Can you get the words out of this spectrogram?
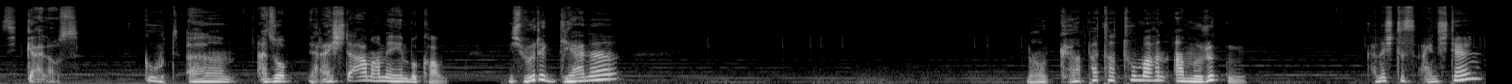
Sieht geil aus. Gut, ähm, also der rechte Arm haben wir hinbekommen. Ich würde gerne noch ein Körpertattoo machen am Rücken. Kann ich das einstellen?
